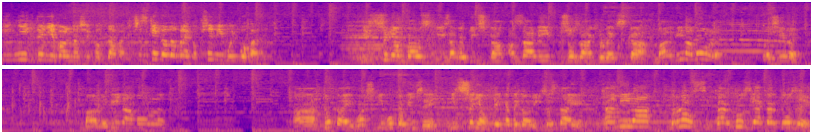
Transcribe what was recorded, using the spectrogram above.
i nigdy nie wolno się poddawać. Wszystkiego dobrego, przyjmij mój puchar. Mistrzynią Polski zawodniczka Azali Brzuza Królewska Malwina Mull. Prosimy. Malwina Mull. A tutaj właśnie w Łukowicy mistrzynią w tej kategorii zostaje Kamila Mróz, Kartuzja Kartuzy.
